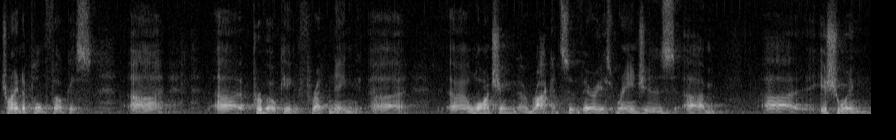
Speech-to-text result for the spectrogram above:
trying to pull focus, uh, provoking, threatening, launching rockets of various ranges. Um, uh, issuing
